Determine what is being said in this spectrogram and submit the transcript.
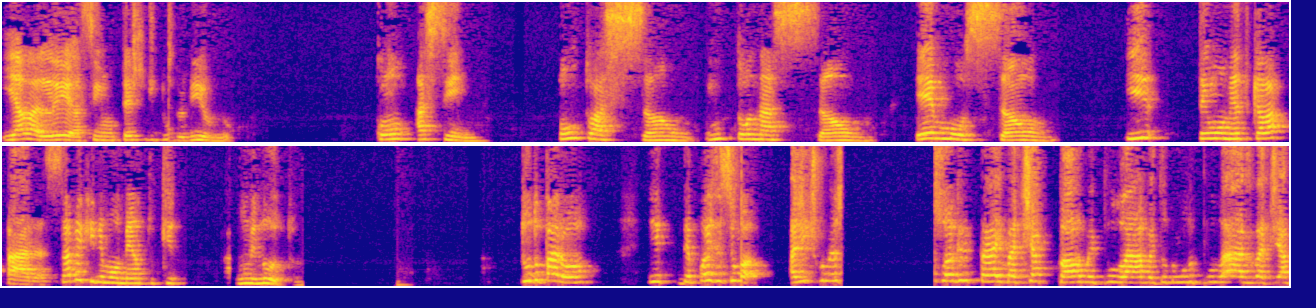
e ela lê assim um texto do livro com assim pontuação, entonação, emoção, e tem um momento que ela para. Sabe aquele momento que. Um minuto? Tudo parou. E depois desse. A gente começou a gritar e batia palma e pulava, e todo mundo pulava e batia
